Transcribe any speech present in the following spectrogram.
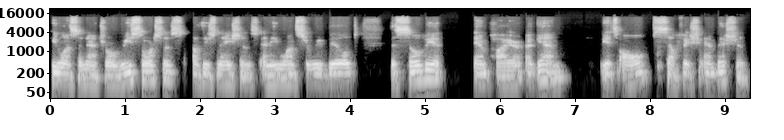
He wants the natural resources of these nations and he wants to rebuild the Soviet empire again. It's all selfish ambition.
